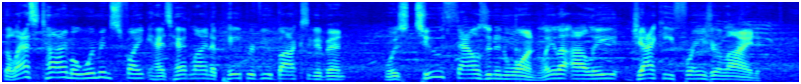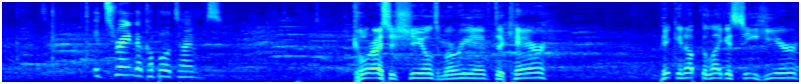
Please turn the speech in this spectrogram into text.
The last time a women's fight has headlined a pay-per-view boxing event was 2001. Laila Ali, Jackie Frazier lied. It's rained a couple of times. Claressa Shields, Marie-Eve Dicaire picking up the legacy here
